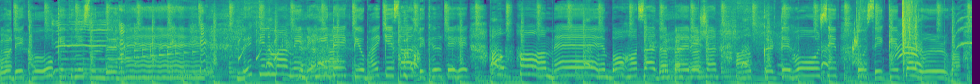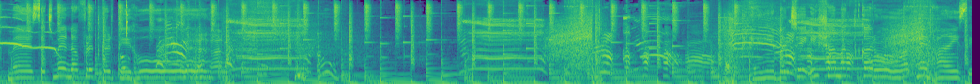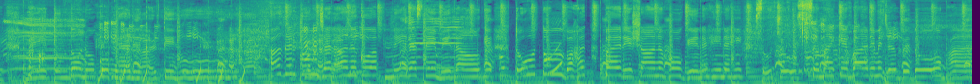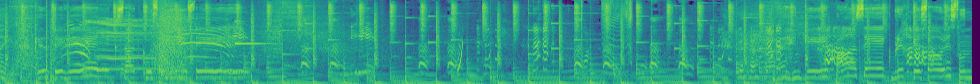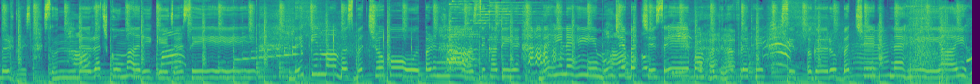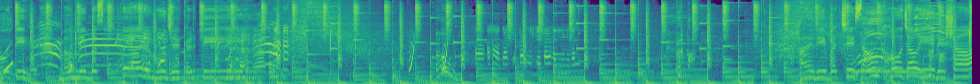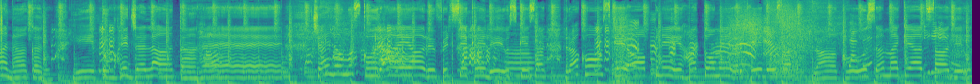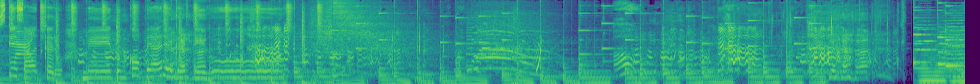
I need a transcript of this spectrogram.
ओ देखो कितनी सुंदर है। लेकिन मामी नहीं देखती हो भाई के साथ खेलते हैं। हाँ हाँ मैं बहुत ज़्यादा परेशान। आप करते हो सिर्फ़ उसी की परवाह। मैं सच में नफरत करती हूँ। हे बच्चे ईशा मत करो अपने भाई से। मैं तुम दोनों को प्यार करती हूँ। अगर तुम जलाल को अपने रास्ते में लाओगे तो तुम बहुत परेशान होगे। नहीं नहीं, सोचो उस समय के बारे में जब दो भाई खेलते हैं एक साथ खुशी से। बहन के पास एक ब्रिटिश और सुंदर ड्रेस सुंदर राजकुमारी के जैसे। लेकिन माँ बस बच्चों को पढ़ना सिखाती है। नहीं नहीं मुझे बच्चे से बहुत नफरत है। सिर्फ़ अगर वो बच्चे नहीं आई होती है। मम्मी बस प्यार मुझे करती बच्चे शांत हो जाओ ईर्षा ना करो। ये तुम्हें जलाता है। चलो मुस्कुराए और फिर से खेले उसके साथ। रखो उसके अपने हाथों में और खेले साथ। रखो समय के आज साजे उसके साथ करो। मैं तुमको प्यार करती हूँ। एक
